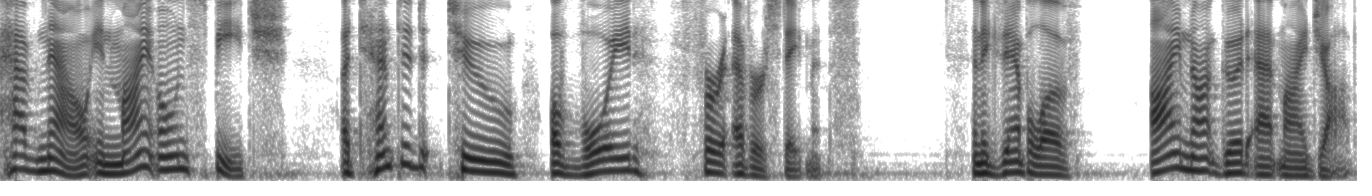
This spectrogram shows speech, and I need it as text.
have now, in my own speech, attempted to avoid forever statements. An example of, I'm not good at my job.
